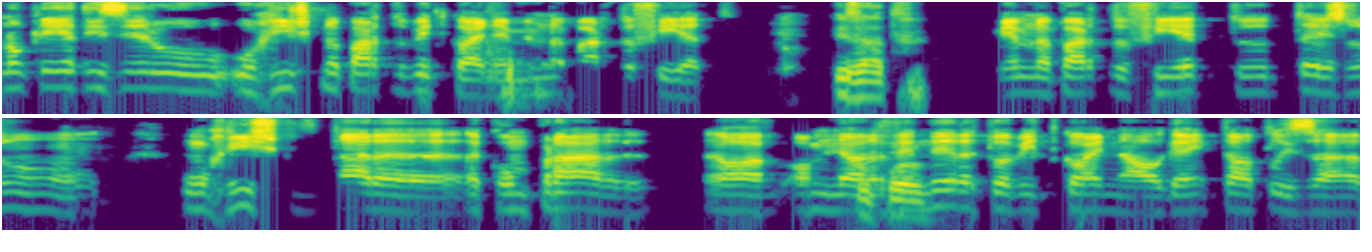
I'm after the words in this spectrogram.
não queria dizer o, o risco na parte do Bitcoin, é mesmo na parte do Fiat. Exato. Mesmo na parte do Fiat, tu tens um, um risco de estar a, a comprar, ou, ou melhor, vender a tua Bitcoin a alguém que está a utilizar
